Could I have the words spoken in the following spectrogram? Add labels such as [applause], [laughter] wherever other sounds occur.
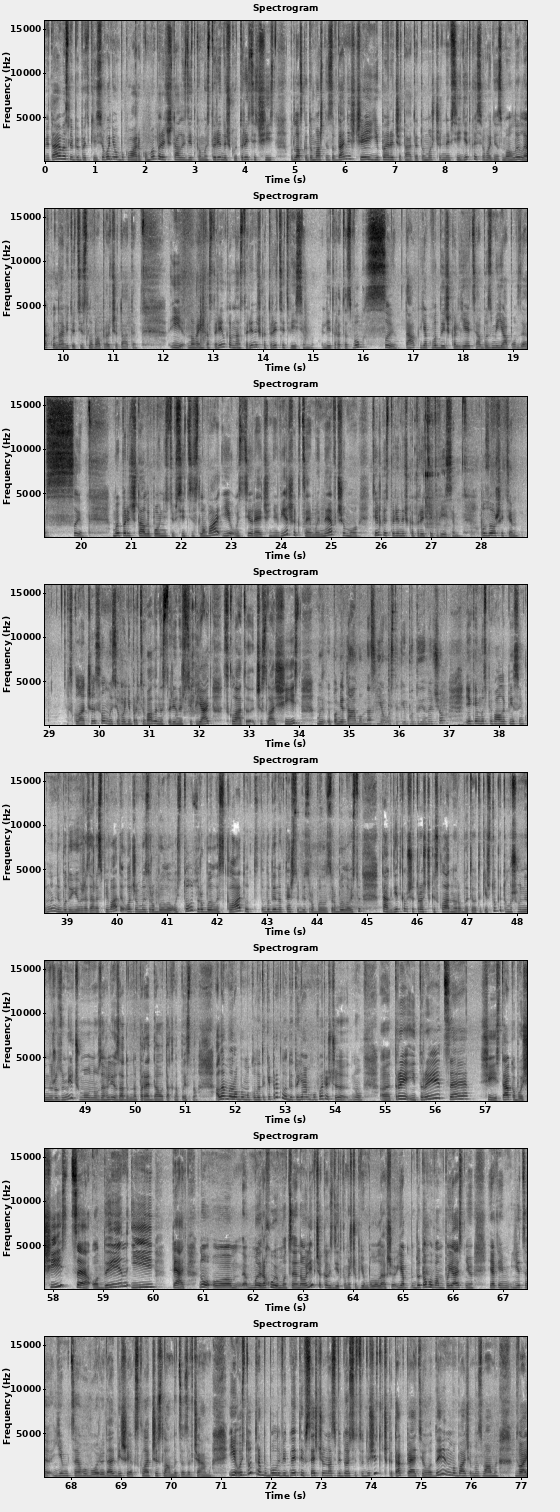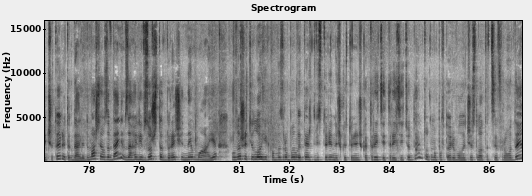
Вітаю вас, любі батьки. Сьогодні у букварику ми перечитали з дітками сторіночку 36. Будь ласка, домашнє завдання ще її перечитати, тому що не всі дітки сьогодні змогли легко навіть оці слова прочитати. І новенька сторінка в нас сторіночка 38. Літера та звук С, так, як водичка л'ється або змія повзе С. Ми перечитали повністю всі ці слова і ось ці речення. Віршик цей ми не вчимо, тільки сторіночка 38. У зошиті. Склад чисел ми сьогодні працювали на сторіночці 5, склад числа 6. Ми пам'ятаємо, в нас є ось такий будиночок, який ми співали пісеньку. Ну, не буду її вже зараз співати. Отже, ми зробили ось тут, зробили склад. От будинок теж собі зробили, зробили ось тут. Так, діткам ще трошечки складно робити отакі штуки, тому що вони не розуміють, чому воно взагалі задом наперед да, отак написано. Але ми робимо, коли такі приклади, то я їм говорю, що ну, 3 і 3 це 6, так, або 6 це 1 і 5. Ну, о, ми рахуємо це на олівчиках з дітками, щоб їм було легше. Я до того вам пояснюю, як їм це, їм це говорю. Да? Більше як склад числа ми це завчаємо. І ось тут треба було віднайти все, що у нас відноситься до шісточки, так, 5 і 1 ми бачимо з вами, 2 і 4 і так далі. Домашнього завдання взагалі в зошитах, до речі, немає. У зошиті логіка ми зробили теж дві сторіночки, сторіночка 30-31. Тут ми повторювали число та цифру 1,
